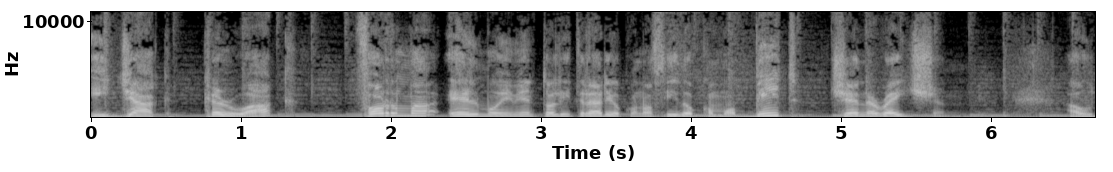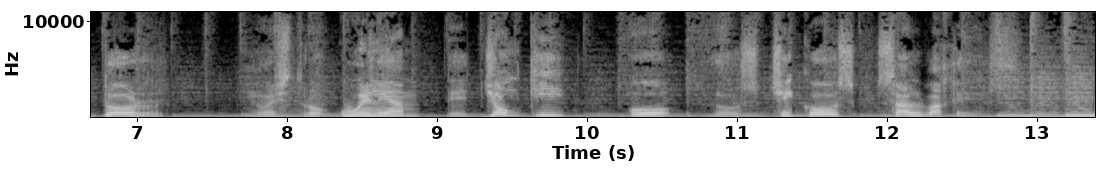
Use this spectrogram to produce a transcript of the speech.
y Jack Kerouac forma el movimiento literario conocido como Beat Generation. Autor nuestro William de Jonky o Los chicos salvajes.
